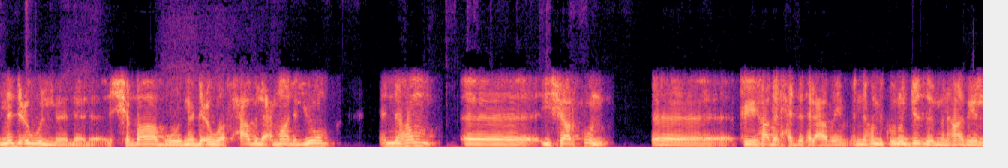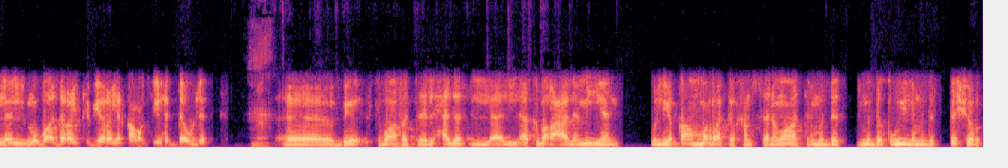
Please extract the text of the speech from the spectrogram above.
ندعو ال- ال- الشباب وندعو أصحاب الأعمال اليوم إنهم يشاركون في هذا الحدث العظيم إنهم يكونون جزء من هذه المبادرة الكبيرة اللي قامت فيها الدولة. نعم. باستضافة الحدث ال- الأكبر عالميا واللي يقام مرة كل خمس سنوات لمدة لمدة طويلة مده أشهر.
